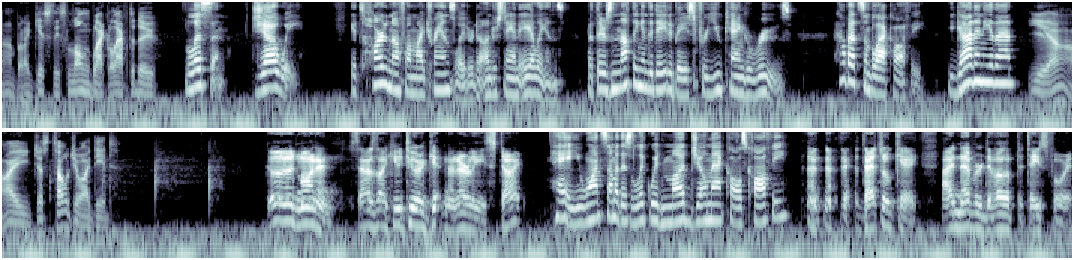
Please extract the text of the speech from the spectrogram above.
Uh, but I guess this long black will have to do. Listen, Joey. It's hard enough on my translator to understand aliens, but there's nothing in the database for you kangaroos. How about some black coffee? You got any of that? Yeah, I just told you I did. Good morning. Sounds like you two are getting an early start. Hey, you want some of this liquid mud Joe Mac calls coffee? That's okay. I never developed a taste for it.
